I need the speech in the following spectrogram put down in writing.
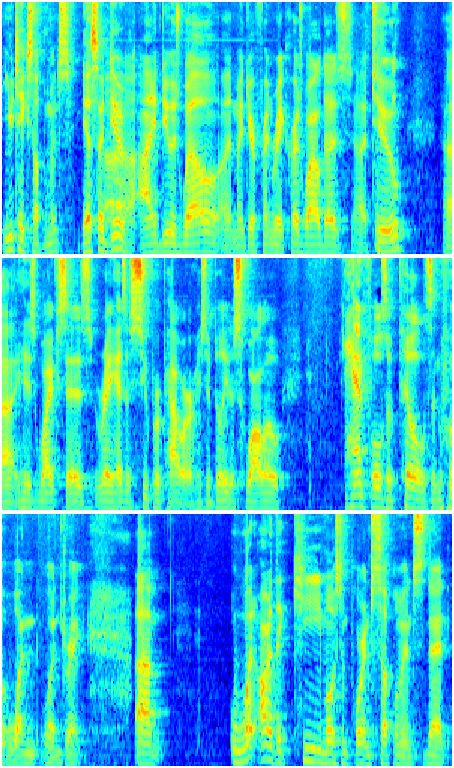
you take supplements. Yes, I do. Uh, I do as well. Uh, my dear friend Ray Kurzweil does uh, too. Uh, his wife says Ray has a superpower: his ability to swallow handfuls of pills in one, one drink. Um, what are the key, most important supplements that,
